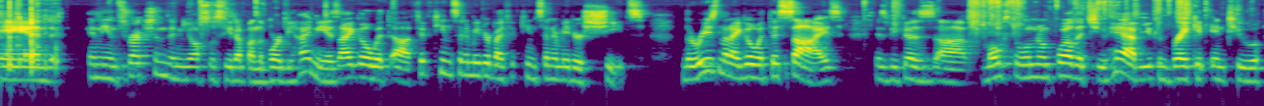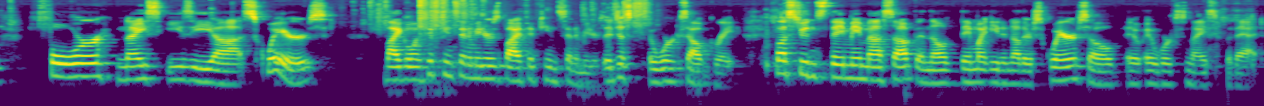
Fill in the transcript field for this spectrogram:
And in the instructions, and you also see it up on the board behind me, is I go with uh, 15 centimeter by 15 centimeter sheets. The reason that I go with this size is because uh, most aluminum foil that you have, you can break it into four nice, easy uh, squares by going 15 centimeters by 15 centimeters. It just it works out great. Plus, students they may mess up and they'll they might need another square, so it, it works nice for that.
